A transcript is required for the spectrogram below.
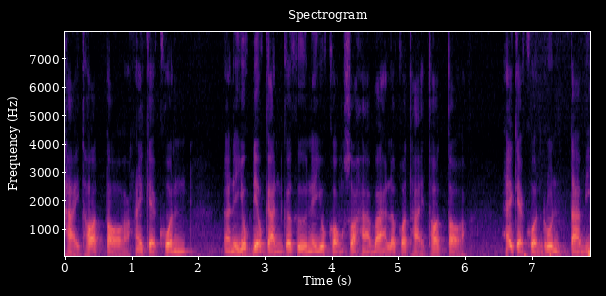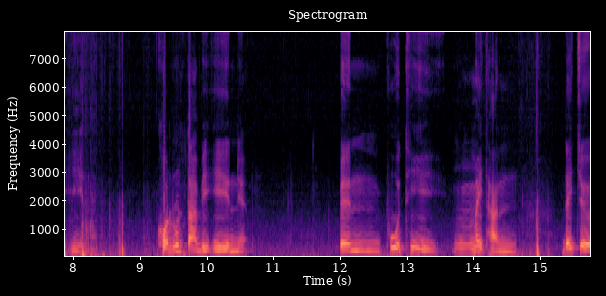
ถ่ายทอดต่อให้แก่คนในยุคเดียวกันก็คือในยุคของซอฮาบะแล้วก็ถ่ายทอดต่อให้แก่คนรุ่นตาบีอีน คนรุ่นตาบีอีนเนี่ยเป็นผู้ที่ไม่ทันได้เจอ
